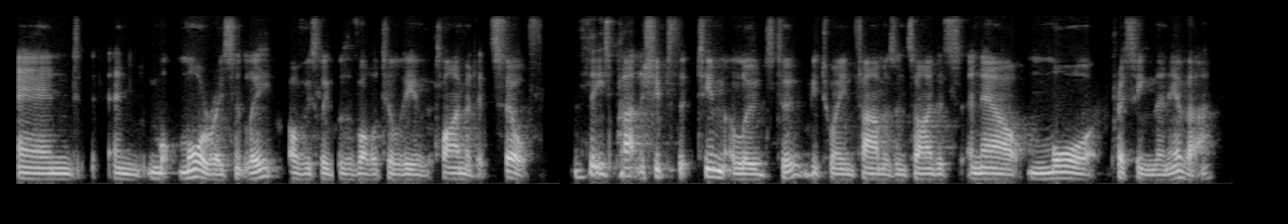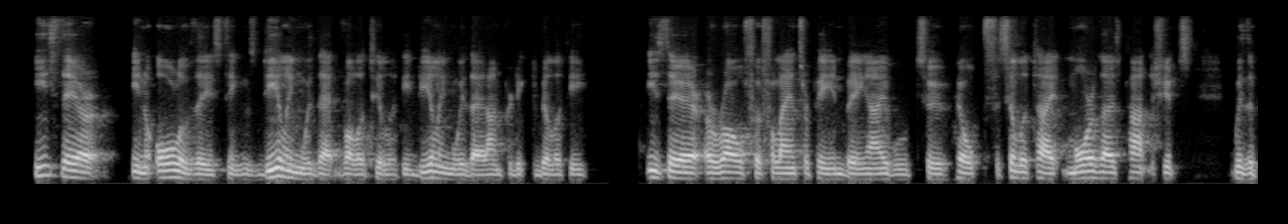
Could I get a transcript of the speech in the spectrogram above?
and and more recently, obviously, the volatility of climate itself. These partnerships that Tim alludes to between farmers and scientists are now more pressing than ever. Is there, in all of these things, dealing with that volatility, dealing with that unpredictability, is there a role for philanthropy in being able to help facilitate more of those partnerships with a,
